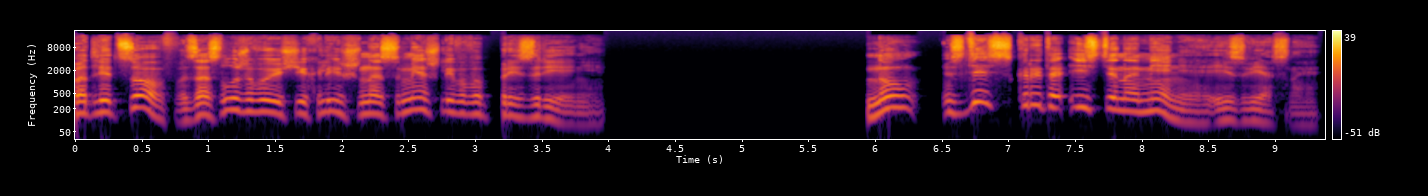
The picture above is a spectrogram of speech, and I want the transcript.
Подлецов, заслуживающих лишь насмешливого презрения. Ну, здесь скрыта истина менее известная.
